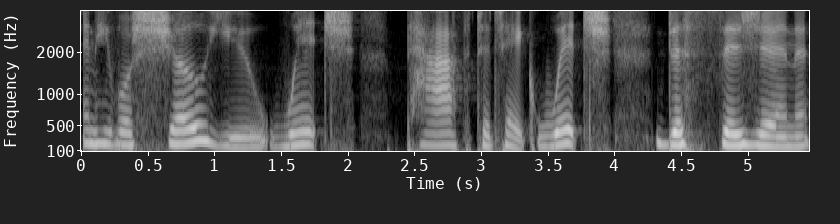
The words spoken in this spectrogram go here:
and He will show you which path to take, which decision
